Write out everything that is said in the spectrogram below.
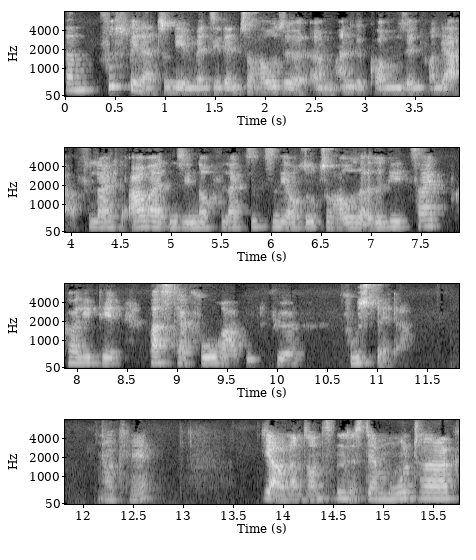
ähm, Fußbäder zu nehmen, wenn sie denn zu Hause ähm, angekommen sind. Von der, vielleicht arbeiten sie noch, vielleicht sitzen die auch so zu Hause. Also die Zeitqualität passt hervorragend für Fußbäder. Okay. Ja, und ansonsten ist der Montag,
